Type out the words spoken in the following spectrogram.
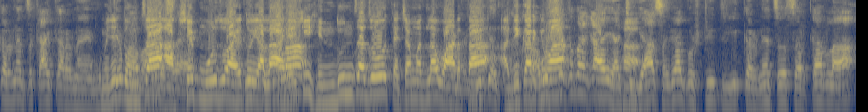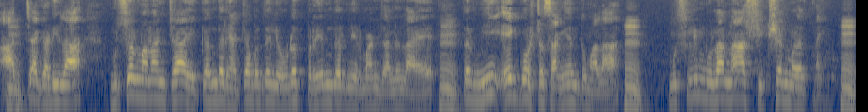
करण्याचं काय कारण आहे? म्हणजे तुमचा? आक्षेप मूळ जो आहे तो याला आहे की हिंदूंचा जो त्याच्यामधला वाढता. अधिकार किंवा काय याची. या सगळ्या गोष्टी करण्याचं सरकारला आजच्या घडीला मुसलमानांच्या एकंदर ह्याच्याबद्दल एवढं प्रेम जर निर्माण झालेलं आहे तर मी एक गोष्ट सांगेन तुम्हाला. मुस्लिम मुलांना शिक्षण मिळत नाही.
